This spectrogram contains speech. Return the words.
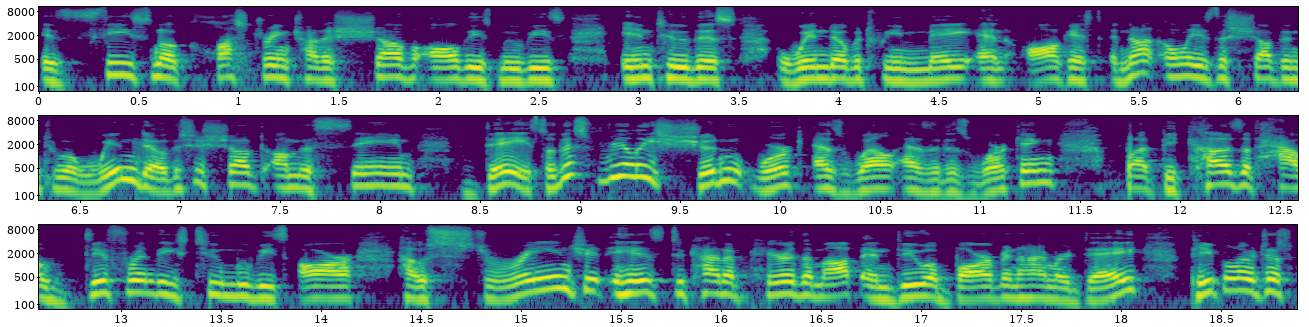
is seasonal clustering, trying to shove all these movies into this window between May and August. And not only is this shoved into a window, this is shoved on the same day. So this really shouldn't work as well as it is working. But because of how different these two movies are, how strange it is to kind of pair them up and do a Barbenheimer day, people are just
